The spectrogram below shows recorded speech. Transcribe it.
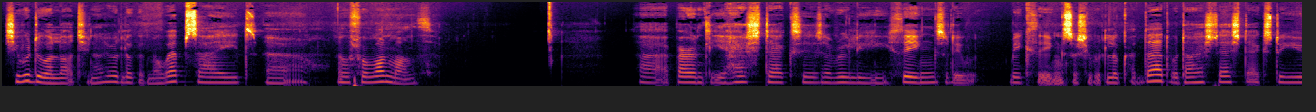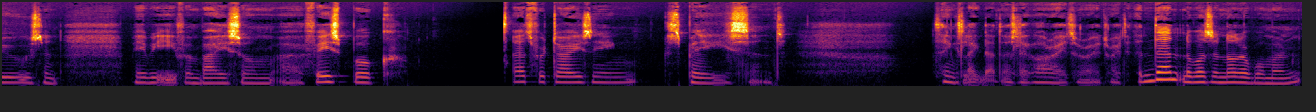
She would do a lot, you know. She would look at my website. Uh, it was for one month. Uh, apparently, hashtags is a really thing, so they big thing. So she would look at that, what hashtags to use, and maybe even buy some uh, Facebook advertising space and things like that. I was like, all right, all right, right. And then there was another woman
